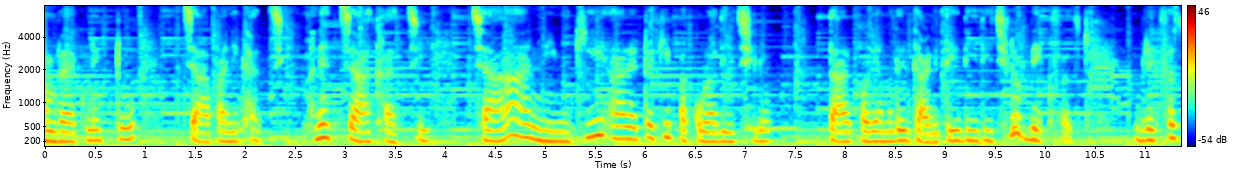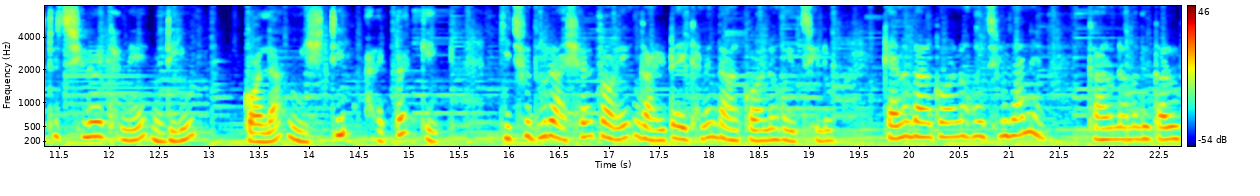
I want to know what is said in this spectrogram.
আমরা এখন একটু চা পানি খাচ্ছি মানে চা খাচ্ছি। চা আর নিমকি আর একটা কি পাকোড়া দিয়েছিল। তারপরে আমাদের গাড়িতেই দিয়ে দিয়েছিল ব্রেকফাস্ট ব্রেকফাস্টে ছিল এখানে ডিম, কলা, মিষ্টি আর একটা কেক কিছু দূর আসার পরে গাড়িটা এখানে দাঁড় করানো হয়েছিল। কেন দাঁড় করানো হয়েছিল জানেন? কারণ আমাদের কারোর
